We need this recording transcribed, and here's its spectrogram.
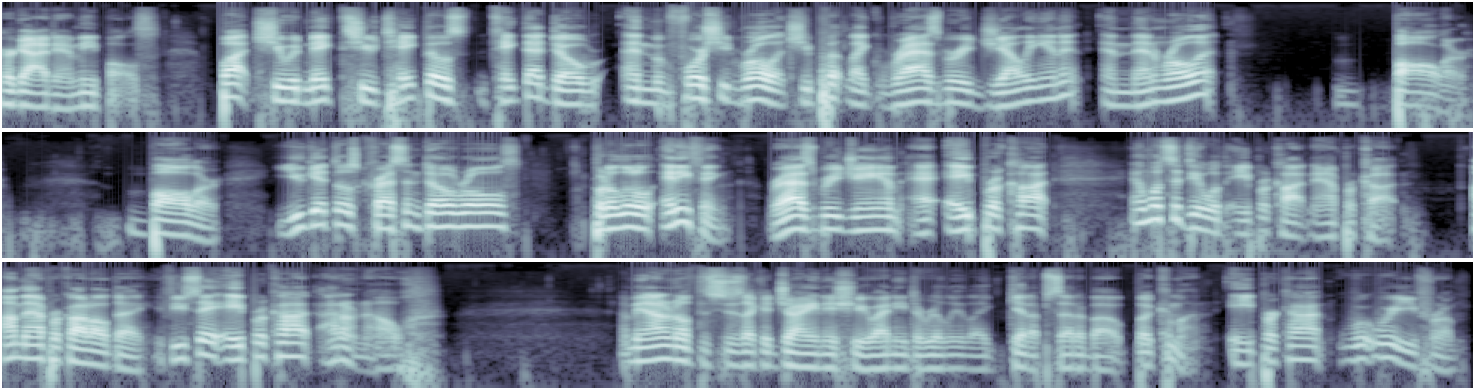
her goddamn meatballs. But she would make would take those take that dough and before she'd roll it, she put like raspberry jelly in it and then roll it. Baller. Baller. You get those crescent dough rolls, put a little anything, raspberry jam, a- apricot. And what's the deal with apricot and apricot? I'm apricot all day. If you say apricot, I don't know. I mean, I don't know if this is like a giant issue I need to really like get upset about, but come on, apricot. Where, where are you from?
